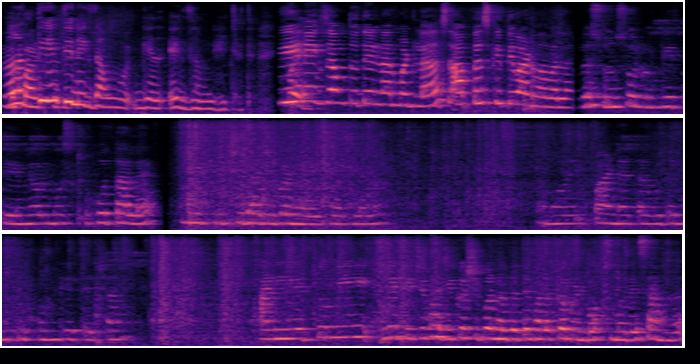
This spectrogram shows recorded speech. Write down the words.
मला तीन तीन एक्झाम एक्झाम घ्यायच्यात तीन एक्झाम तू देणार म्हटलास अभ्यास किती वाढवावा लागला? लसूण सोलून घेते मी ऑलमोस्ट होत आलाय. मेथीची भाजी बनवायची आपल्याला. त्यामुळे पाण्यात अगोदर मी धुवून घेते छान. आणि तुम्ही मेथीची भाजी कशी बनवता ते मला कमेंट बॉक्समध्ये सांगा.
